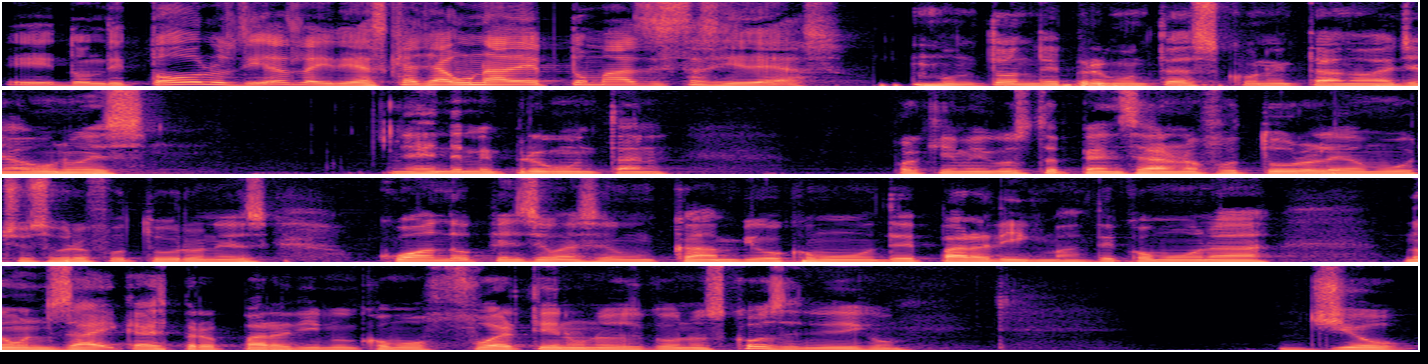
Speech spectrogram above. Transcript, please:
eh, donde todos los días la idea es que haya un adepto más de estas ideas. Un montón de preguntas conectando allá. Uno es, la gente me preguntan, porque me gusta pensar en el futuro, leo mucho sobre el futuro, es cuándo pienso hacer un cambio como de paradigma, de como una, no un zeitgeist, pero paradigma como fuerte en unos, unas cosas. Y digo, yo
